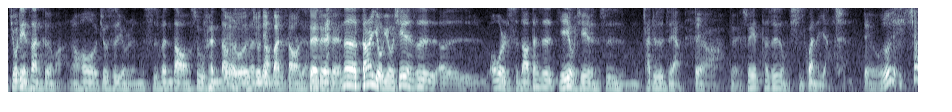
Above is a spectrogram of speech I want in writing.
九点上课嘛，然后就是有人十分到、十五分到、二十分我九点到。半到这样。对对对，那当然有有些人是呃偶尔迟到，但是也有些人是、嗯、他就是这样。对啊，对，所以他是一种习惯的养成。对，我说像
